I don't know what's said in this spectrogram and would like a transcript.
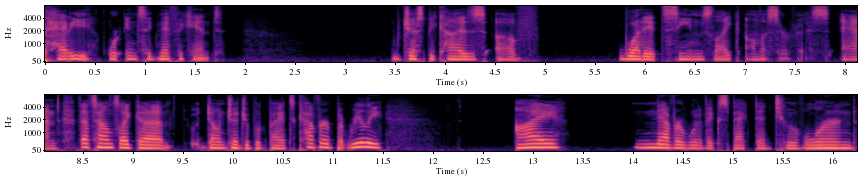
petty or insignificant just because of what it seems like on the surface. And that sounds like a don't judge a book by its cover, but really, I never would have expected to have learned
